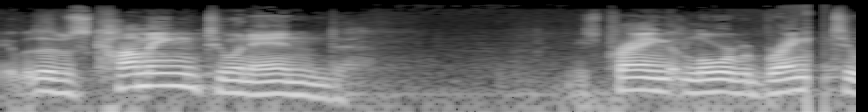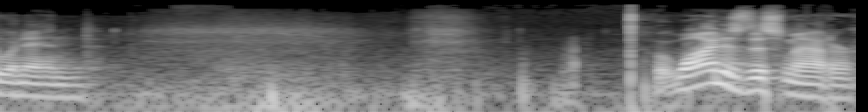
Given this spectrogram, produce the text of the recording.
it was, it was coming to an end. He's praying that the Lord would bring it to an end. But why does this matter?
